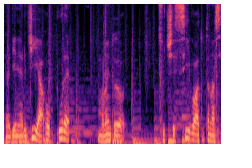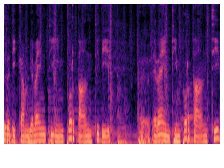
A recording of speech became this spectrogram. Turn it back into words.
eh, di energia oppure un momento successivo a tutta una serie di cambiamenti importanti, di eh, eventi importanti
